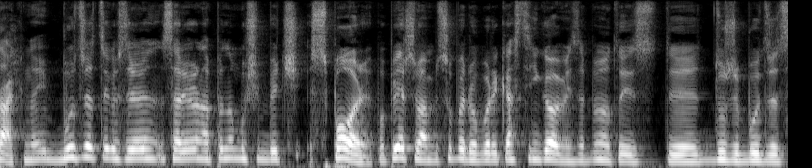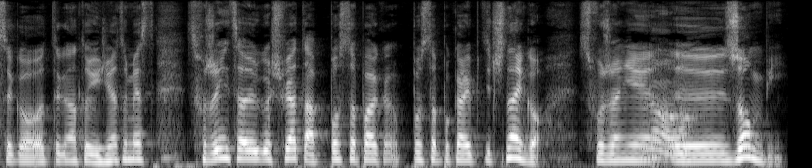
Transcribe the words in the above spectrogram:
Tak, no i budżet tego seri- serialu na pewno musi być spory. Po pierwsze, mamy super wybory castingowe, więc na pewno to jest y, duży budżet z tego, tego na to idzie. Natomiast stworzenie całego świata postapokaliptycznego, stworzenie No. y, zombie,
